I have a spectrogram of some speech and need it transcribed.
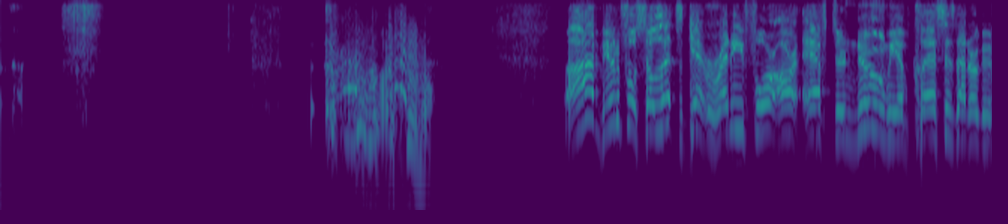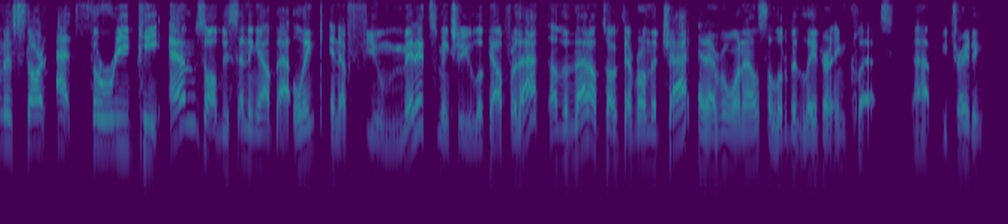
ah, beautiful. So let's get ready for our afternoon. We have classes that are going to start at 3 p.m. So I'll be sending out that link in a few minutes. Make sure you look out for that. Other than that, I'll talk to everyone in the chat and everyone else a little bit later in class. Happy trading.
